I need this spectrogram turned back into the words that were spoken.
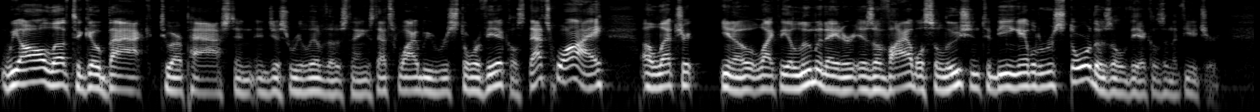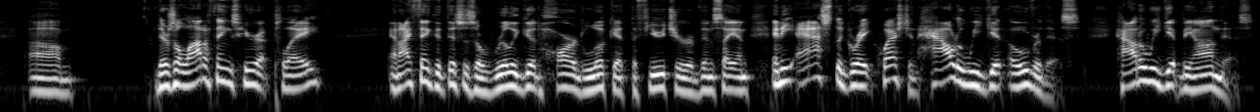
we all love to go back to our past and, and just relive those things. That's why we restore vehicles. That's why electric, you know, like the Eluminator is a viable solution to being able to restore those old vehicles in the future. Um, there's a lot of things here at play. And I think that this is a really good hard look at the future of them saying, and he asked the great question how do we get over this? How do we get beyond this?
